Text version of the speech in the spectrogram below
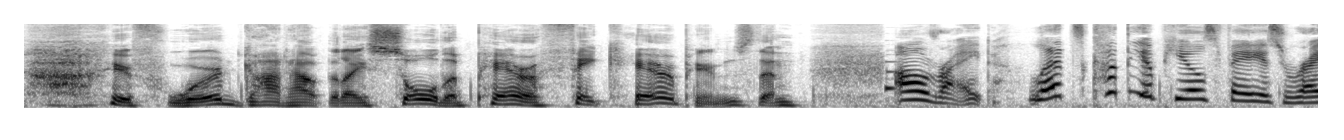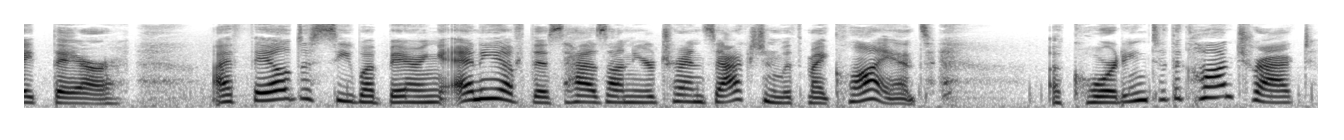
If word got out that I sold a pair of fake hairpins, then. All right, let's cut the appeals phase right there. I fail to see what bearing any of this has on your transaction with my client. According to the contract,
